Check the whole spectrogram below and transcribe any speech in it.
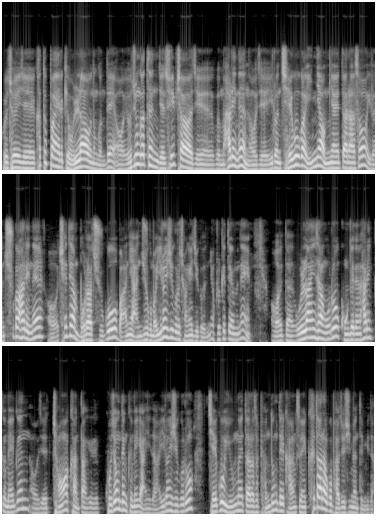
그리고 저희 이제 카톡방에 이렇게 올라오는 건데 어, 요즘 같은 이제 수입차 지금 할인은 어, 이제 이런 재고가 있냐 없냐에 따라서 이런 추가 할인을 어, 최대한 몰아주고 많이 안 주고 막 이런 식으로 정해지거든요. 그렇기 때문에 어, 일단 온라인상으로 공개된 할인 금액은 어, 이제 정확한 딱 고정된 금액이 아니다. 이런 식으로 재고 유무에 따라서 변동될 가능성이 크다라고 봐주시면 됩니다.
